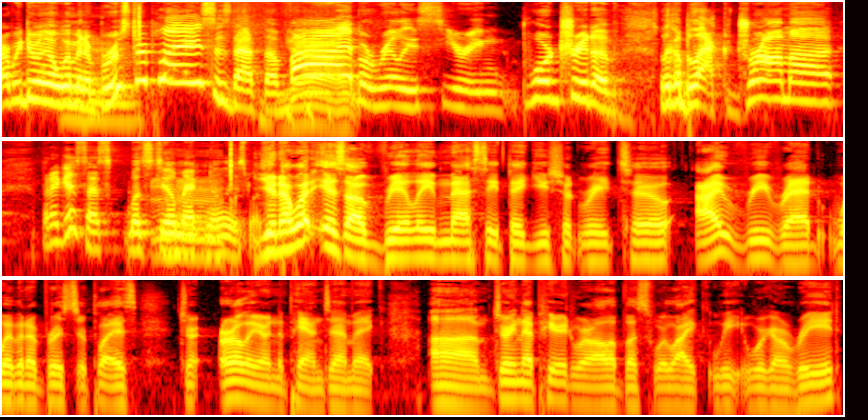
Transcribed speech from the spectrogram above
are we doing a Women of Brewster Place? Is that the vibe? A really searing portrait of like a black drama? But I guess that's what Steel Magnolias was. You know what is a really messy thing you should read too? I reread Women of Brewster Place dur- earlier in the pandemic. Um, during that period where all of us were like, we, we're going to read.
